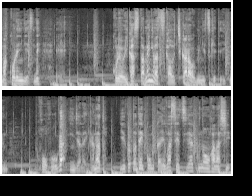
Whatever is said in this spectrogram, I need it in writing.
まあ、これにですね、えー、これを生かすためには使う力を身につけていく。方法がいいんじゃないかなということで今回は節約のお話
